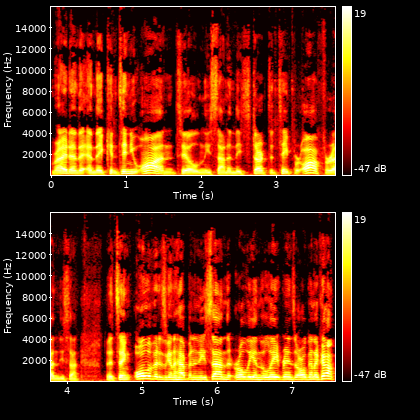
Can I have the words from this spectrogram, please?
right? And they, and they continue on till Nisan, and they start to taper off around Nisan. It's saying all of it is going to happen in Nisan. The early and the late rains are all going to come.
